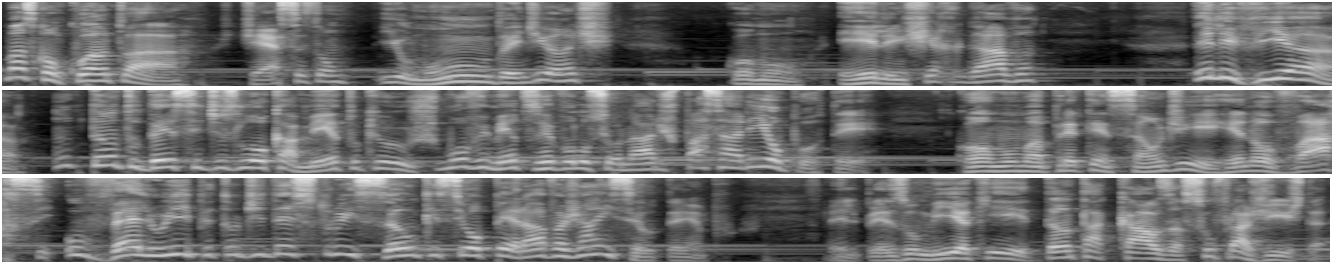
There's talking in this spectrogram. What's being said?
Mas com quanto a Chesterton e o mundo em diante, como ele enxergava, ele via um tanto desse deslocamento que os movimentos revolucionários passariam por ter como uma pretensão de renovar-se o velho ímpeto de destruição que se operava já em seu tempo. Ele presumia que tanto a causa sufragista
